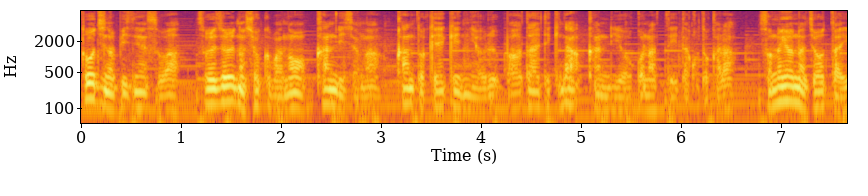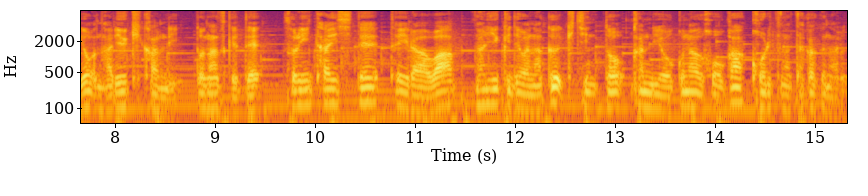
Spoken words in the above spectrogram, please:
当時のビジネスはそれぞれの職場の管理者が勘と経験による場当たり的な管理を行っていたことからそのような状態を成り行き管理と名付けてそれに対してテイラーは成り行きではなくきちんと管理を行う方が効率が高くなる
